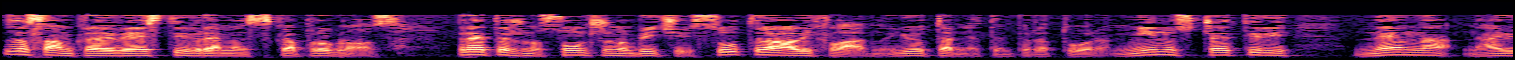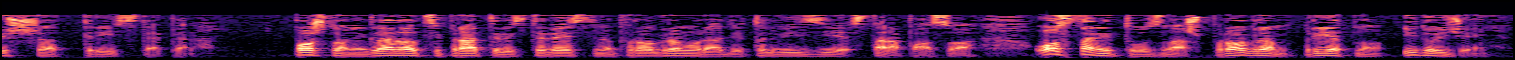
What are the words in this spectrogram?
Za sam kraj vesti vremenska prognoza. Pretežno sunčano biće i sutra, ali hladno. Jutarnja temperatura minus 4, dnevna najviša 3 stepena. Poštovani gledalci, pratili ste vesti na programu radio televizije Stara Pazova. Ostanite uz naš program, prijatno i doviđenja.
